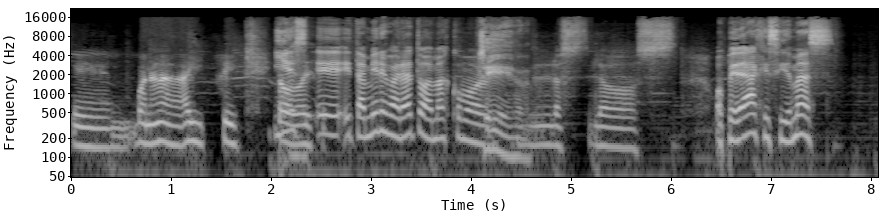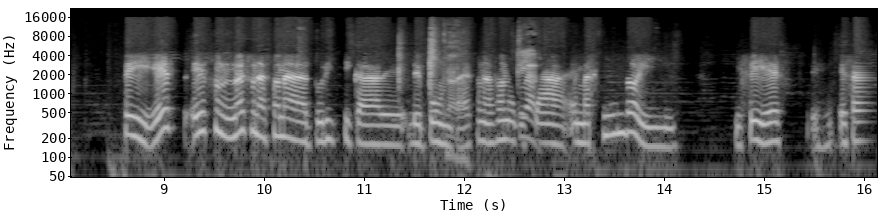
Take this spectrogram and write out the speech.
eh, bueno, nada, ahí sí. Y todo es, eh, también es barato, además, como Sí, es los, los hospedajes y demás. Sí, es, es un- no es una zona turística de, de punta, Claro. es una zona que Claro. está emergiendo y, y sí, es, es, esa- Ah,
